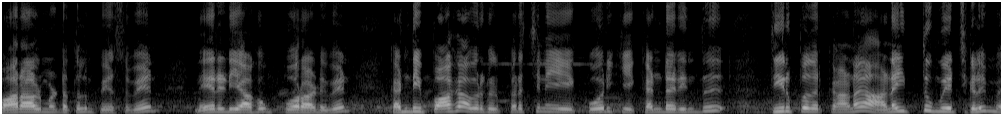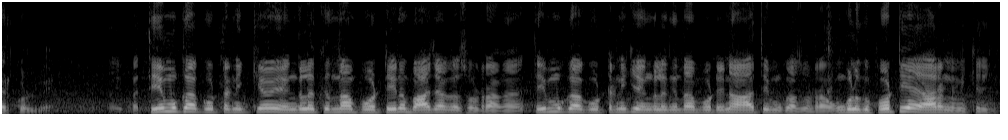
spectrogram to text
பாராளுமன்றத்திலும் பேசுவேன் நேரடியாகவும் போராடுவேன். கண்டிப்பாக அவர்கள் பிரச்சனையை கோரிக்கையை கண்டறிந்து தீர்ப்பதற்கான அனைத்து முயற்சிகளையும் மேற்கொள்வேன். இப்போ திமுக கூட்டணிக்கும் எங்களுக்கு தான் போட்டின்னு பாஜக சொல்கிறாங்க திமுக கூட்டணிக்கு எங்களுக்கு தான் போட்டின்னு அதிமுக சொல்கிறாங்க உங்களுக்கு போட்டியாக யாரை நினைக்கிறீங்க?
